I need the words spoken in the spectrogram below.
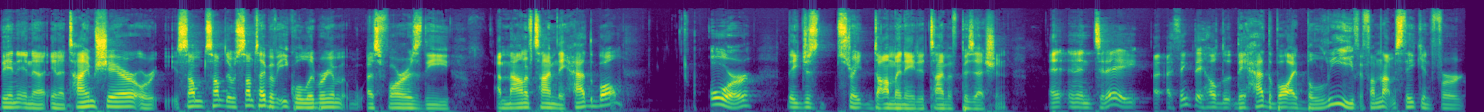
been in a in a timeshare or some some there was some type of equilibrium as far as the amount of time they had the ball, or they just straight dominated time of possession. And, and today, I think they held they had the ball, I believe, if I'm not mistaken, for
